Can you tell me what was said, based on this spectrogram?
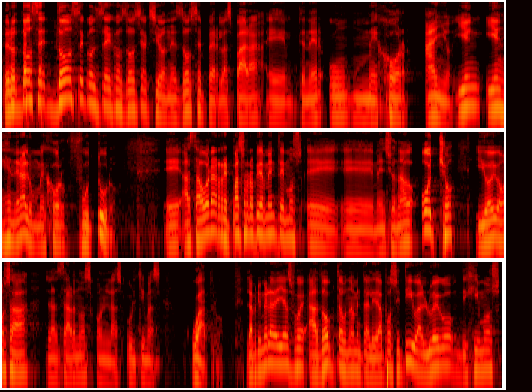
Pero 12, 12 consejos, 12 acciones, 12 perlas para eh, tener un mejor año y en, y en general un mejor futuro. Eh, hasta ahora, repaso rápidamente, hemos eh, eh, mencionado ocho y hoy vamos a lanzarnos con las últimas cuatro. La primera de ellas fue adopta una mentalidad positiva. Luego dijimos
